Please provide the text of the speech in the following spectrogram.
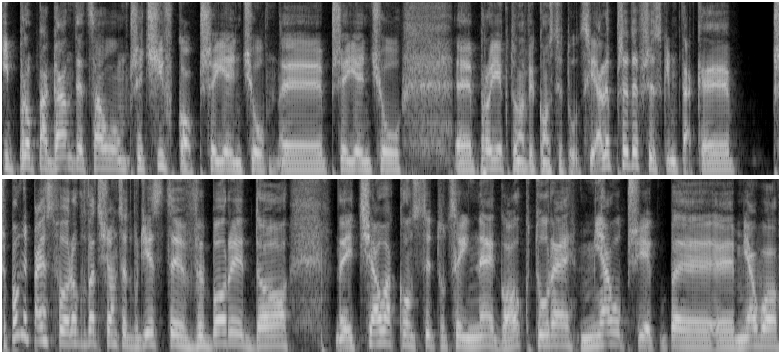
i propagandę całą przeciwko przyjęciu, e, przyjęciu e, projektu nowej konstytucji. Ale przede wszystkim tak. E, Przypomnę Państwu rok 2020, wybory do e, ciała konstytucyjnego, które miało, przyje, e, e, miało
